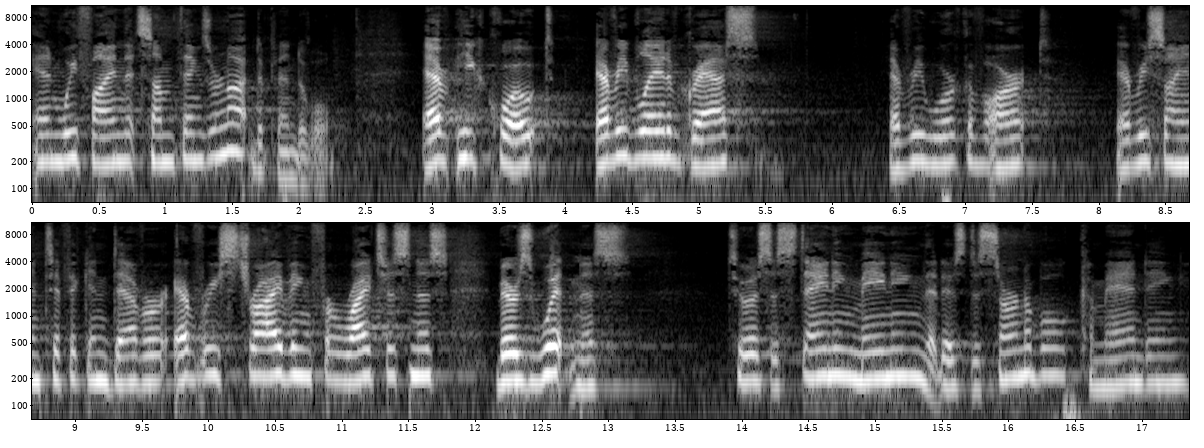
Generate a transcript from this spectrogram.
and we find that some things are not dependable. Every, he quote, "Every blade of grass, every work of art, every scientific endeavor, every striving for righteousness bears witness to a sustaining meaning that is discernible, commanding,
